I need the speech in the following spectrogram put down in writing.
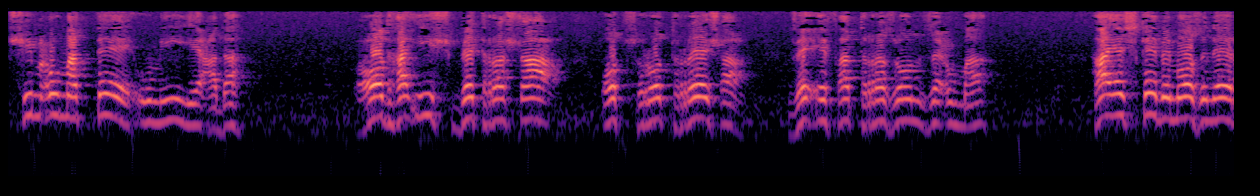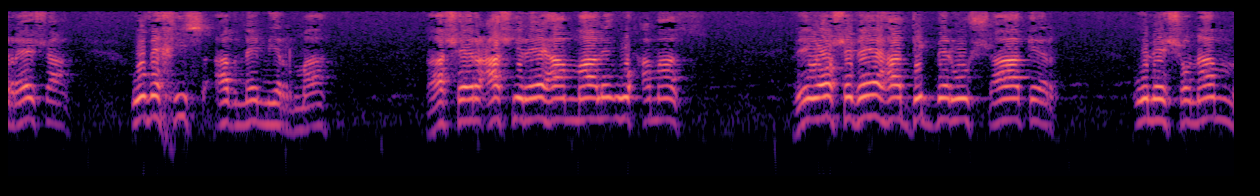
שמעו מטה ומי יעדה. עוד האיש בית רשע, אוצרות רשע, ואפת רזון זעומה? האזכה במאזני רשע, ובכיס אבני מרמה? אשר עשיריה מלאו חמס, ויושביה דיברו שקר, ולשונם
